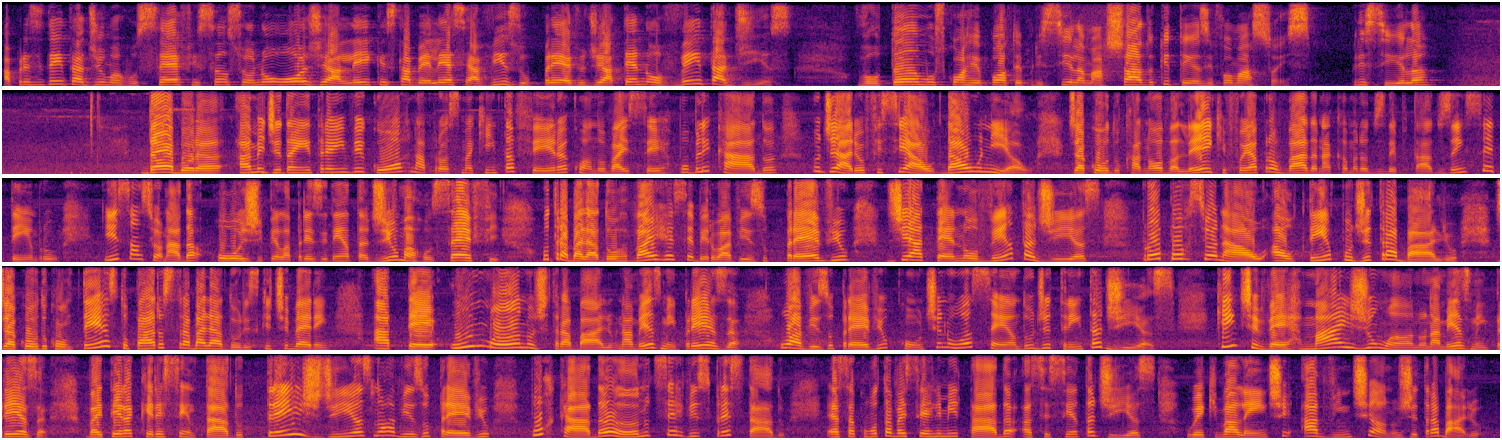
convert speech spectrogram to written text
A presidenta Dilma Rousseff sancionou hoje a lei que estabelece aviso prévio de até 90 dias. Voltamos com a repórter Priscila Machado, que tem as informações. Priscila. Débora, a medida entra em vigor na próxima quinta-feira, quando vai ser publicada no Diário Oficial da União. De acordo com a nova lei, que foi aprovada na Câmara dos Deputados em setembro e sancionada hoje pela presidenta Dilma Rousseff, o trabalhador vai receber o aviso prévio de até 90 dias, proporcional ao tempo de trabalho. De acordo com o texto, para os trabalhadores que tiverem até um ano de trabalho na mesma empresa, o aviso prévio continua sendo de 30 dias dias. Quem tiver mais de um ano na mesma empresa vai ter acrescentado três dias no aviso prévio por cada ano de serviço prestado. Essa conta vai ser limitada a 60 dias, o equivalente a 20 anos de trabalho.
